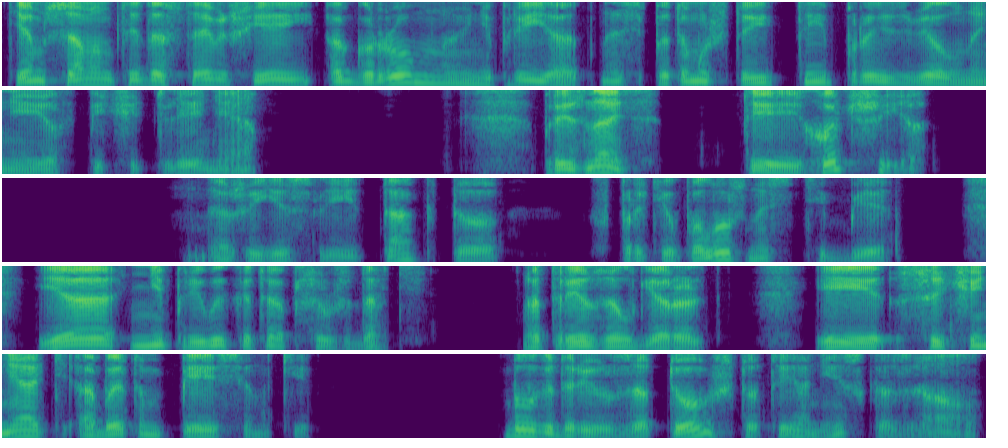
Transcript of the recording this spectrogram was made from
Тем самым ты доставишь ей огромную неприятность, потому что и ты произвел на нее впечатление. Признайся, ты хочешь ее? Даже если и так, то в противоположность тебе. Я не привык это обсуждать, — отрезал Геральт, — и сочинять об этом песенки. Благодарю за то, что ты о ней сказал.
